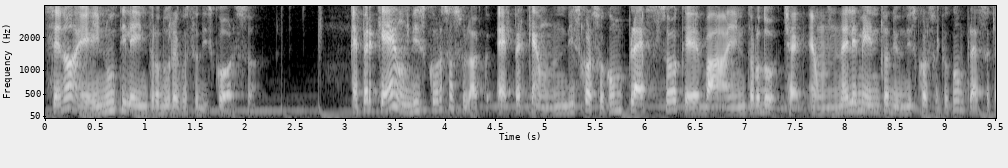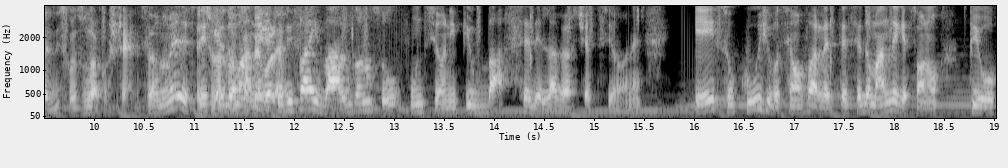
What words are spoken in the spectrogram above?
Se no è inutile introdurre questo discorso. È perché è un discorso, sulla, è perché è un discorso complesso che va a introdurre, cioè è un elemento di un discorso più complesso che è il discorso sulla coscienza. Secondo me le stesse domande che tu ti fai valgono su funzioni più basse della percezione e su cui ci possiamo fare le stesse domande che sono più,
